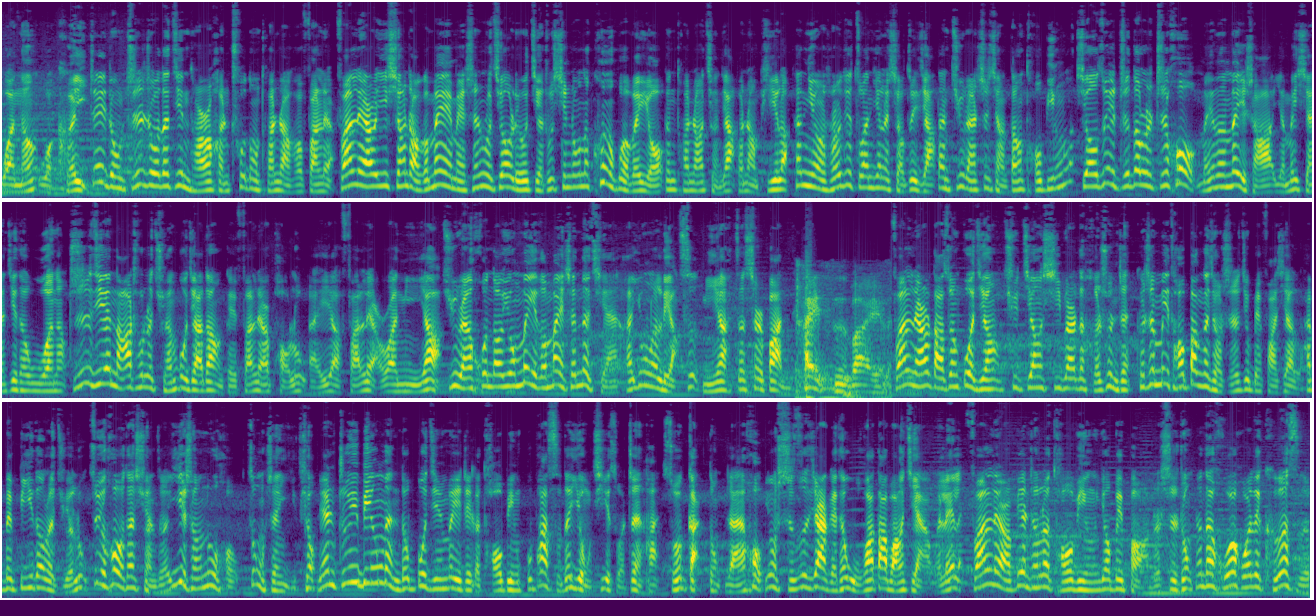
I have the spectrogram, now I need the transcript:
我能，我可以。”这种执着的劲头很触动团长和反脸。反脸以想找个妹妹深入交流、解除心中的困惑为由，跟团长请假。团长批了，他扭头就钻进了小醉家，但居然是想当逃兵了。小醉知道了。之后没问为啥，也没嫌弃他窝囊，直接拿出了全部家当给反脸跑路。哎呀，反脸啊，你呀，居然混到用妹子卖身的钱，还用了两次，你呀，这事儿办的太失败了。反脸打算过江去江西边的和顺镇，可是没逃半个小时就被发现了，还被逼到了绝路。最后他选择一声怒吼，纵身一跳，连追兵们都不禁为这个逃兵不怕死的勇气所震撼、所感动，然后用十字架给他五花大绑捡回来了。反脸变成了逃兵，要被绑着示众，让他活活的渴死、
